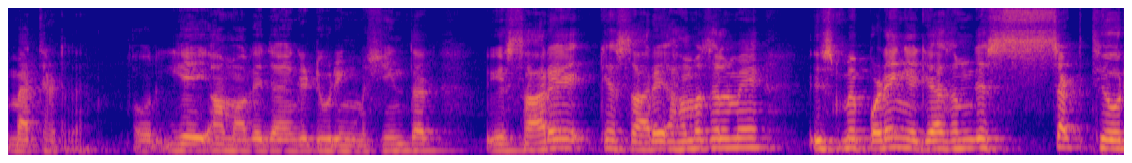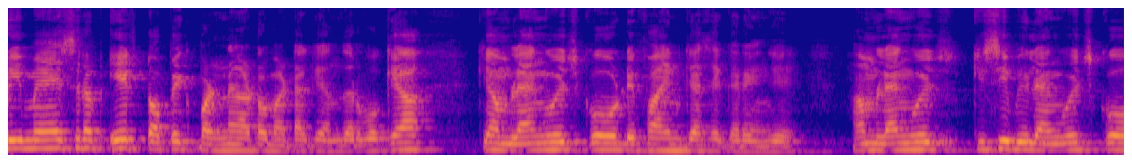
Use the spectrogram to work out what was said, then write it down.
मेथड्स हैं। और ये हम आगे जाएँगे ट्यूरिंग मशीन तक। तो ये सारे के सारे हम असल में इसमें पढ़ेंगे क्या? समझे? सेट थ्योरी में सिर्फ़ एक टॉपिक पढ़ना है ऑटोमेटा के अंदर। वो क्या? कि हम लैंग्वेज को डिफ़ाइन कैसे करेंगे। हम लैंग्वेज किसी भी लैंग्वेज को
